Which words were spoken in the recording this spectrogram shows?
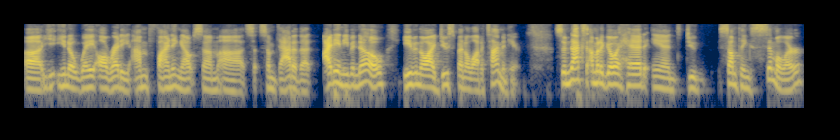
uh, you, you know, way already. I'm finding out some uh, some data that I didn't even know, even though I do spend a lot of time in here. So next, I'm going to go ahead and do something similar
